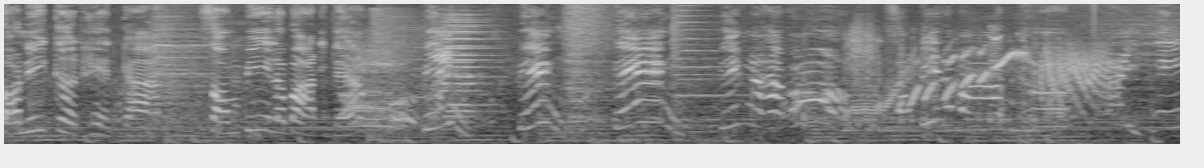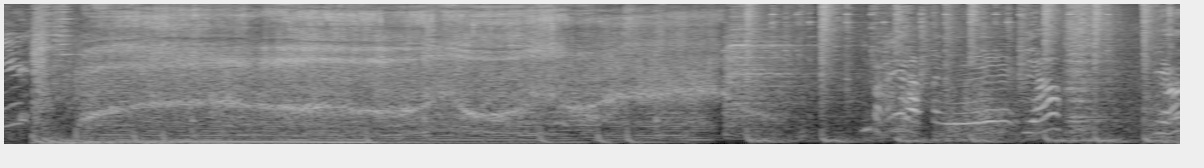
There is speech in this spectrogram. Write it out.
ตอนนี้เกิดเหตุการณ์ซอมบี้ระบาดอีกแล้ว บิง บิง บิง บิงมาหาพ่อ ซอมบี้ระบาดไอ้หนีพี่ไบร์ทอะเดี๋ยว เดี๋ยว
